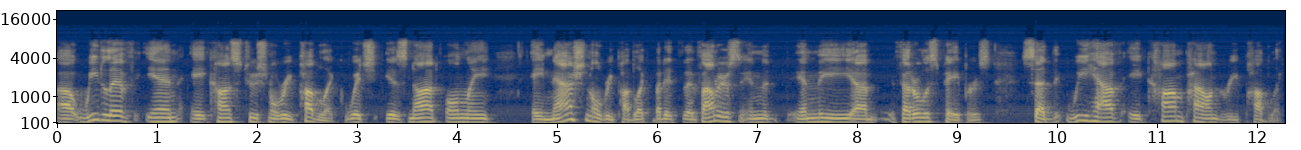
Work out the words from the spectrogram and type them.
uh, we live in a constitutional republic, which is not only a national republic, but it, the founders in the in the uh, Federalist Papers said that we have a compound republic.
